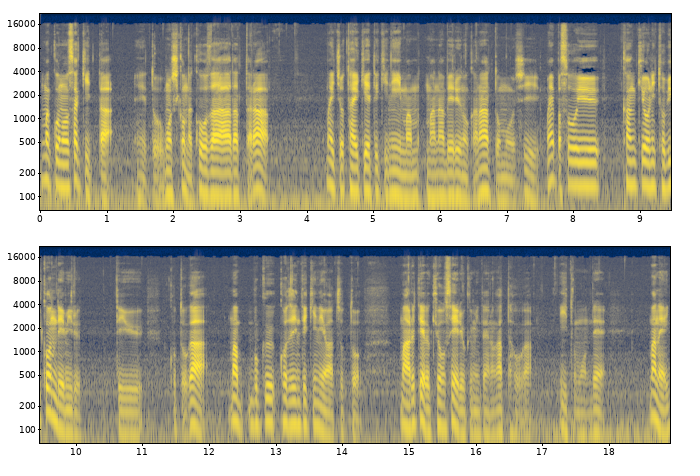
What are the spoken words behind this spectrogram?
まあ、このさっき言った、えーと、申し込んだ講座だったら、まあ、一応体系的に、ま、学べるのかなと思うし、まあ、やっぱそういう環境に飛び込んでみるっていうことが、まあ、僕個人的にはちょっと、まあ、ある程度強制力みたいのがあった方がいいと思うんでまあね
